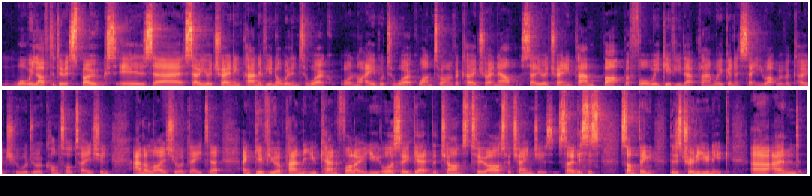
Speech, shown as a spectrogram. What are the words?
what we love to do at Spokes is uh, sell you a training plan. If you're not willing to work or not able to work one to one with a coach right now, sell you a training plan. But before we give you that plan, we're going to set you up with a coach who will do a consultation, analyze your data, and give you a plan that you can follow. You also get the chance to ask for changes. So this is something that is truly unique. Uh, and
